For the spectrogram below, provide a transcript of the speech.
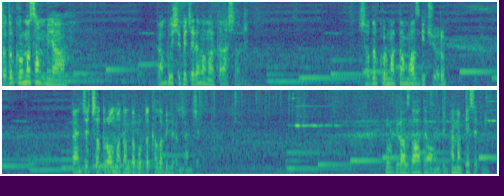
Çadır kurmasam mı ya? Ben bu işi beceremem arkadaşlar. Çadır kurmaktan vazgeçiyorum. Bence çadır olmadan da burada kalabilirim bence. Dur biraz daha devam edeyim. Hemen pes etmeyeyim.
